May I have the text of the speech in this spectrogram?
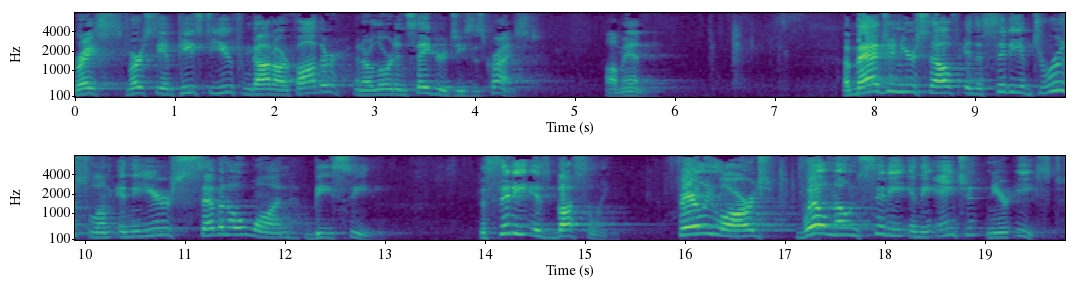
Grace, mercy, and peace to you from God our Father and our Lord and Savior Jesus Christ. Amen. Imagine yourself in the city of Jerusalem in the year 701 BC. The city is bustling, fairly large, well-known city in the ancient Near East.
